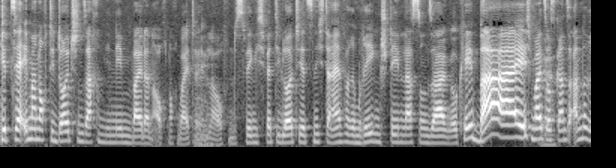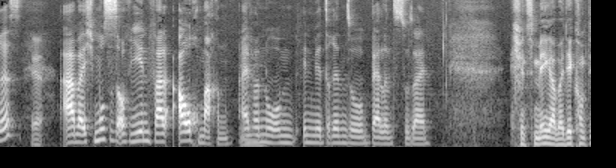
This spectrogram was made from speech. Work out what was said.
gibt es ja immer noch die deutschen Sachen, die nebenbei dann auch noch weiterhin mhm. laufen. Deswegen, ich werde die Leute jetzt nicht da einfach im Regen stehen lassen und sagen, okay, bye, ich mache jetzt ja. was ganz anderes. Ja aber ich muss es auf jeden Fall auch machen. Einfach mhm. nur, um in mir drin so balanced zu sein. Ich finde es mega, bei dir kommt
